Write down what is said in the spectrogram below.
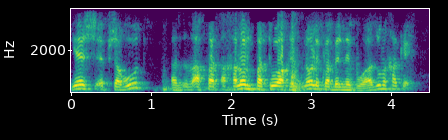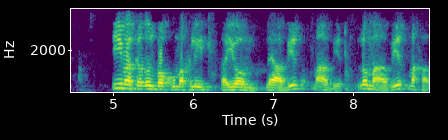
יש אפשרות, אז הח- החלון פתוח אצלו לקבל נבואה, אז הוא מחכה. אם הקדוש ברוך הוא מחליט היום להעביר, מעביר, לא מעביר, מחר.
